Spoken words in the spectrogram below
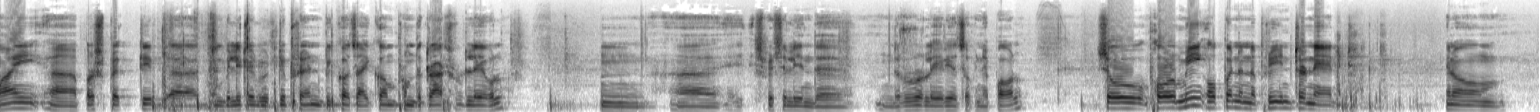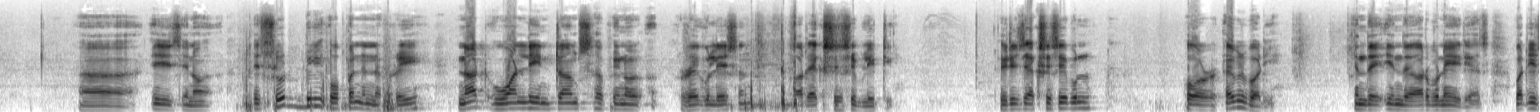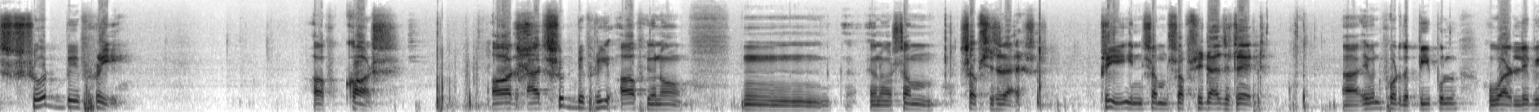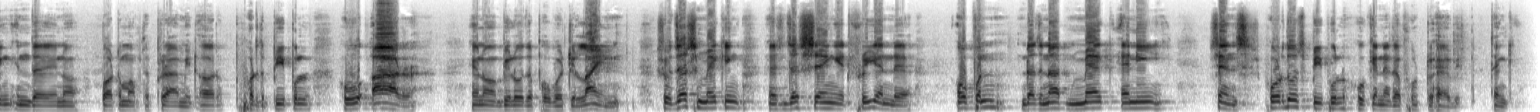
my uh, perspective uh, can be a little bit different because I come from the grassroots level, mm, uh, especially in the, in the rural areas of Nepal. So for me, open and free internet, you know, uh, is you know it should be open and free, not only in terms of you know regulation or accessibility. It is accessible for everybody in the in the urban areas, but it should be free of cost, or it should be free of you know mm, you know some subsidized free in some subsidized rate, uh, even for the people who are living in the you know bottom of the pyramid, or for the people who are you know below the poverty line. So just making just saying it free and uh, open does not make any sense for those people who cannot afford to have it. Thank you.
